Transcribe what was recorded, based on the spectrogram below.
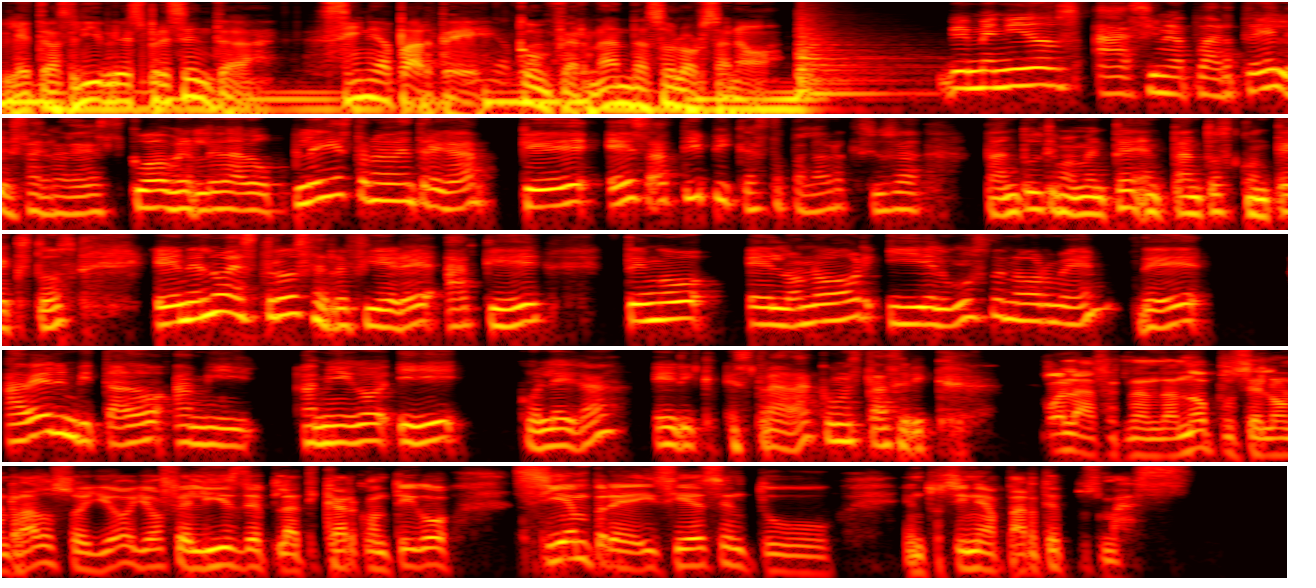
Letras Libres presenta Cine Aparte con Fernanda Solórzano. Bienvenidos a Cine Aparte. Les agradezco haberle dado play a esta nueva entrega, que es atípica, esta palabra que se usa tanto últimamente en tantos contextos. En el nuestro se refiere a que tengo el honor y el gusto enorme de haber invitado a mi amigo y colega, Eric Estrada. ¿Cómo estás, Eric? Hola, Fernanda. No, pues el honrado soy yo. Yo feliz de platicar contigo siempre y si es en tu, en tu cine aparte, pues más.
